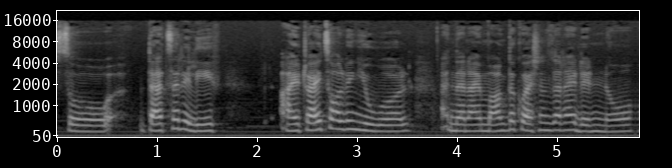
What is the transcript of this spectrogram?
so that's a relief. I tried solving UWorld, and then I marked the questions that I didn't know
